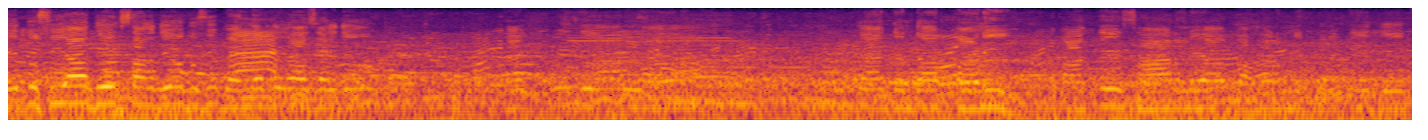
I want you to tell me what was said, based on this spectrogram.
ਤੇ ਤੁਸੀਂ ਆਹ ਦੇਖ ਸਕਦੇ ਹੋ, ਤੁਸੀਂ ਬੈਨਰ ਲਗਾ ਸਕਦੇ ਹੋ। ਫੈਕਟਰੀ ਦੇ ਲਾਇਆ ਤਾਂ ਗੰਦਾ ਪਾਣੀ ਪਾ ਕੇ ਸਾਰ ਲਿਆ, ਬਾਹਰ ਨਿਕਲ ਕੇ ਦੇਖ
